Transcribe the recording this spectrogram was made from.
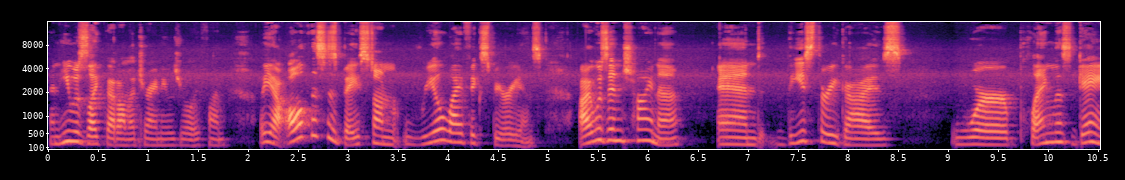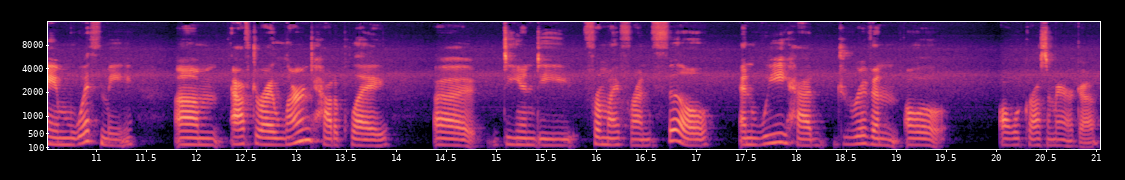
And he was like that on the train. He was really fun. But yeah, all of this is based on real life experience. I was in China, and these three guys were playing this game with me um, after I learned how to play uh, D&D from my friend Phil, and we had driven all, all across America.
